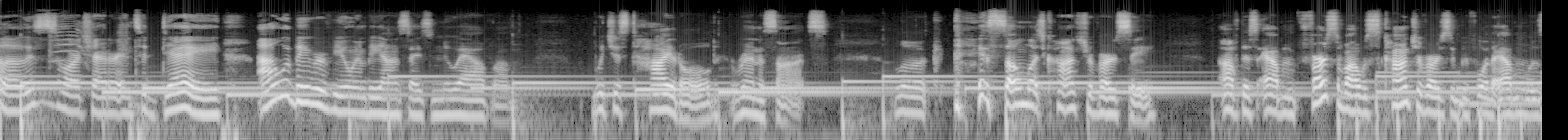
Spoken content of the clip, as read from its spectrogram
Hello, this is Hard Chatter, and today I will be reviewing Beyonce's new album, which is titled Renaissance. Look, it's so much controversy off this album. First of all, it was controversy before the album was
